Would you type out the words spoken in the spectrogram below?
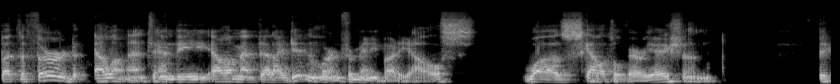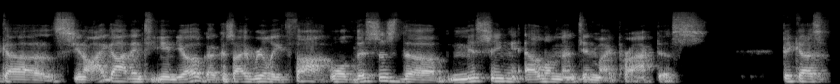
But the third element, and the element that I didn't learn from anybody else, was skeletal variation because you know I got into yin yoga because I really thought, well, this is the missing element in my practice because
